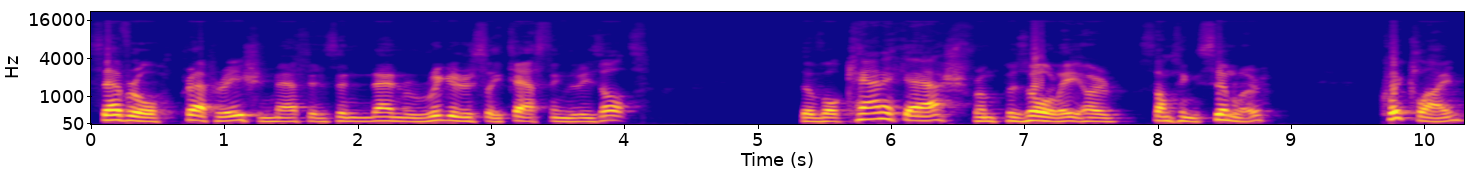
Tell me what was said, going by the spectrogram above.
several preparation methods and then rigorously testing the results. The volcanic ash from Pozzuoli, or something similar, quicklime,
